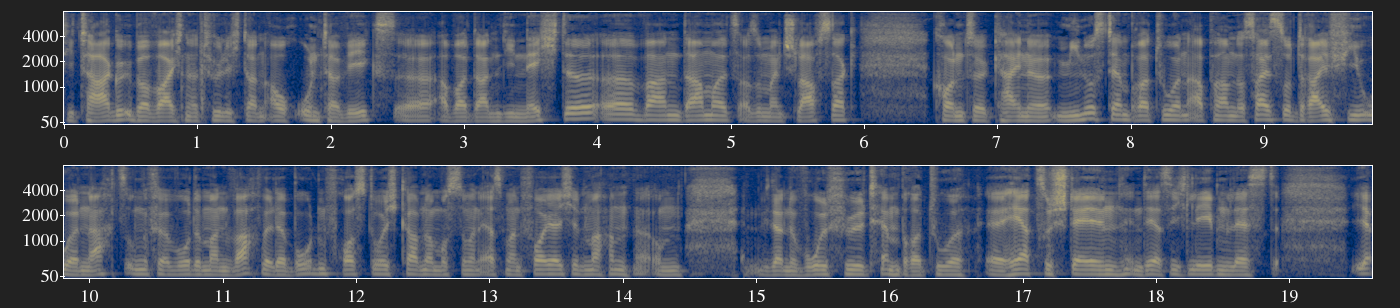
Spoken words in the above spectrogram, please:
die Tage über war ich natürlich dann auch unterwegs, äh, aber dann die Nächte äh, waren damals, also mein Schlafsack konnte keine Minustemperaturen abhaben. Das heißt, so drei, vier Uhr nachts ungefähr wurde man wach, weil der Bodenfrost durchkam. Da musste man erstmal ein Feuerchen machen, um wieder eine Wohlfühltemperatur äh, herzustellen, in der es sich leben lässt. Ja,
